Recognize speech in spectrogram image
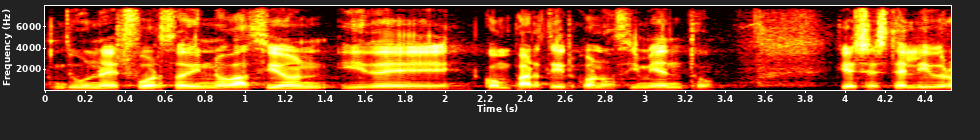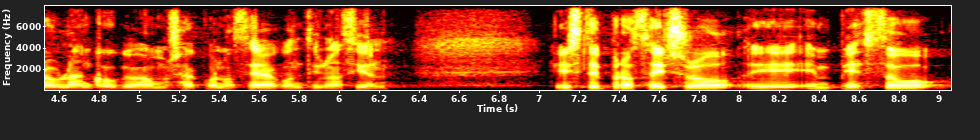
de un esfuerzo de innovación y de compartir conocimiento, que es este libro blanco que vamos a conocer a continuación. Este proceso eh, empezó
